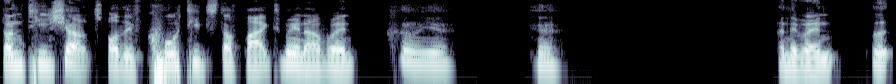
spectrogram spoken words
done t-shirts or they've quoted stuff back to me, and I've went, oh yeah, yeah, and they went, "Look,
